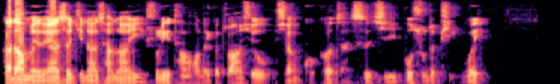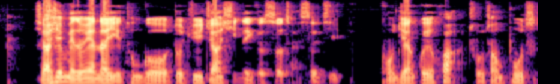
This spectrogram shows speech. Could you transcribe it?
高档美容院设计呢，常常以富丽堂皇的一个装修向顾客展示其不俗的品味。小型美容院呢，也通过独具匠心的一个色彩设计。空间规划、橱窗布置、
